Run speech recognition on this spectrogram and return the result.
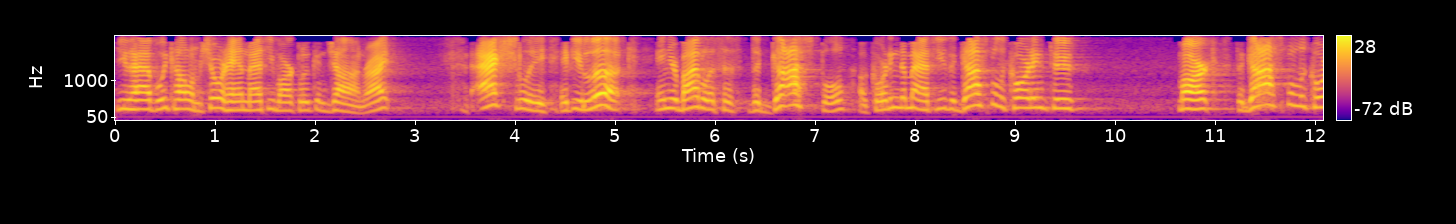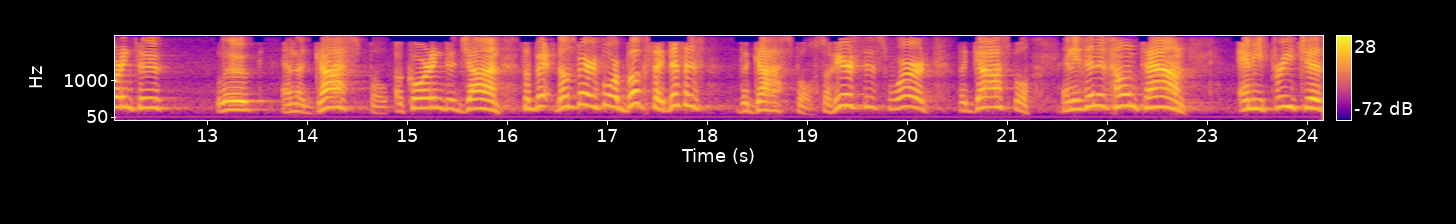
you have, we call them shorthand, Matthew, Mark, Luke, and John, right? Actually, if you look in your Bible, it says the gospel according to Matthew, the gospel according to Mark, the gospel according to Luke, and the gospel according to John. So those very four books say this is the gospel. So here's this word, the gospel. And he's in his hometown and he preaches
